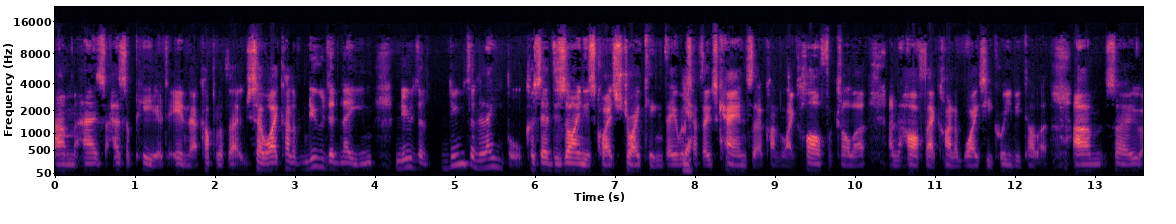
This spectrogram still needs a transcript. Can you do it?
um, has has appeared in a couple of those. So I kind of knew the name, knew the knew the label because their design is quite striking. They always yeah. have those cans that are kind of like half a color and half that kind of whitey creamy color. Um, so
